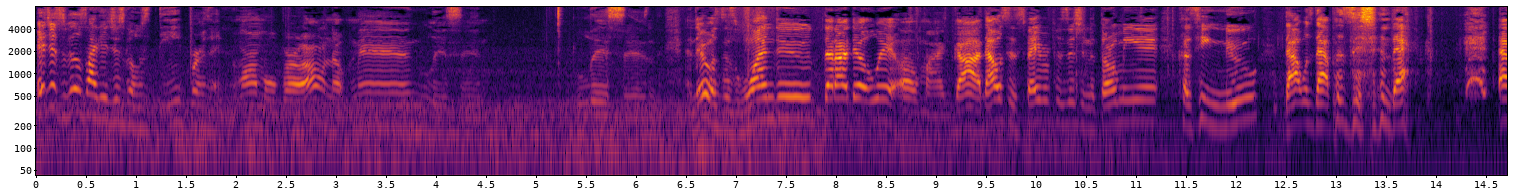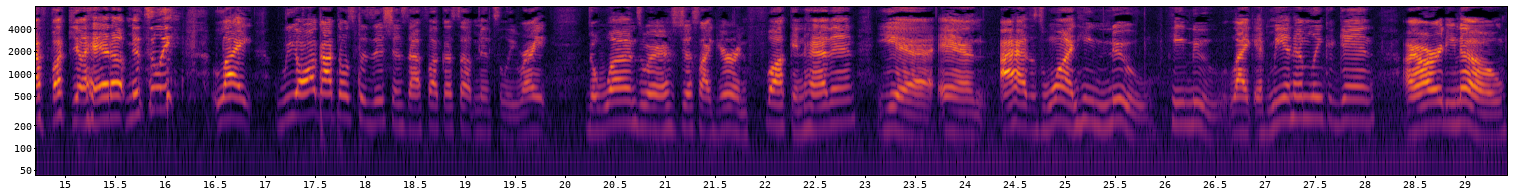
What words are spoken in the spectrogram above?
it just feels like it just goes deeper than normal, bro. I don't know, man. Listen, listen. And there was this one dude that I dealt with. Oh my god, that was his favorite position to throw me in because he knew that was that position that that fuck your head up mentally. Like we all got those positions that fuck us up mentally, right? the ones where it's just like you're in fucking heaven. Yeah, and I had this one, he knew, he knew. Like if me and him link again, I already know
